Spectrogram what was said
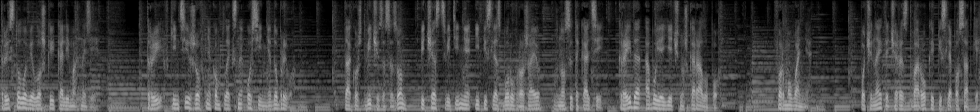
3 столові ложки калій магнезії. 3. В кінці жовтня комплексне осіннє добриво. Також двічі за сезон, під час цвітіння і після збору врожаю, вносите кальцій, крейда або яєчну шкаралупу. Формування. Починайте через 2 роки після посадки.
